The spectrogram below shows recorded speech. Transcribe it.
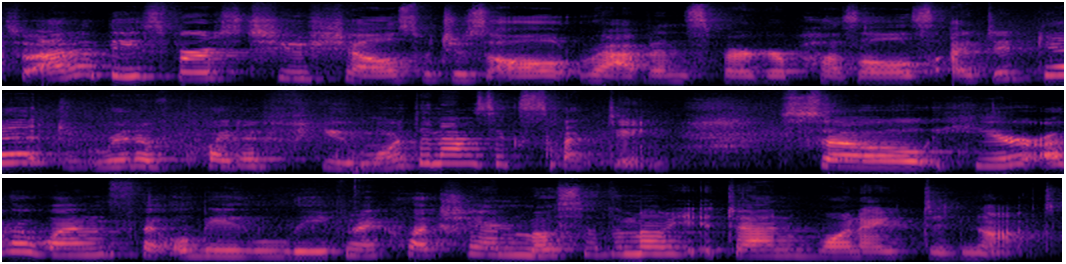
So out of these first two shells, which is all Ravensburger puzzles, I did get rid of quite a few, more than I was expecting. So here are the ones that will be leaving my collection. Most of them I've done, one I did not.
